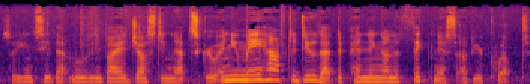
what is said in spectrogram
So you can see that moving by adjusting that screw. And you may have to do that depending on the thickness of your quilt.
